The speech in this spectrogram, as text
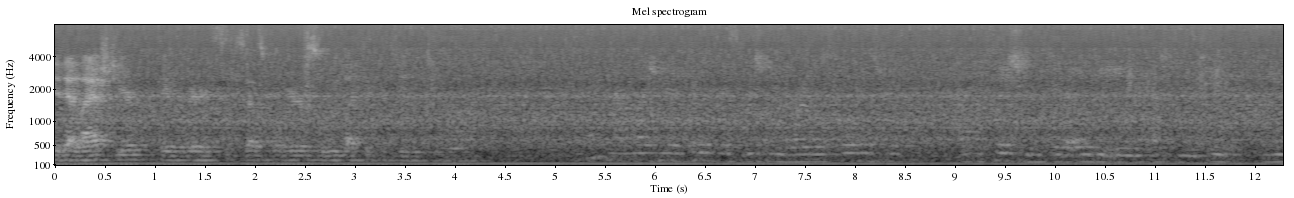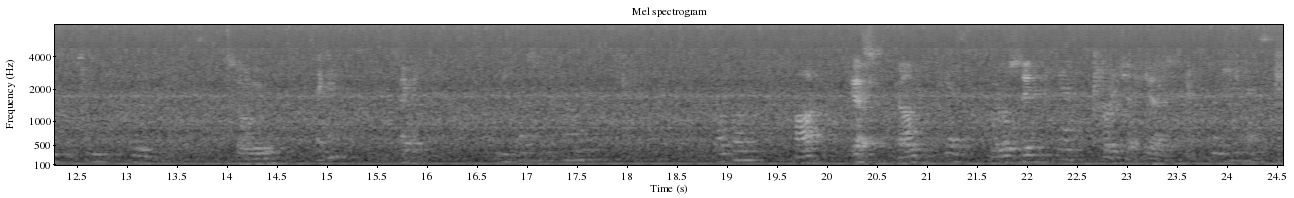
Did that last year. They were very successful here, so we'd like to continue to move. Okay, can I have a motion to approve the submission of the Waterloo School District application to the ODE requesting to use the two waiver days? So moved. Second, Second. any questions or comments? Roll call? Hawk? Yes. Gump? Yes. Whittlesey? Yes. Percheck? Yes. Motion passes.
